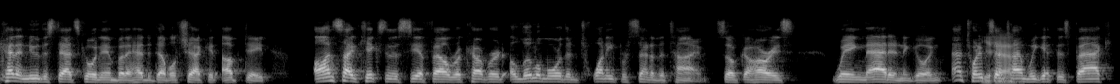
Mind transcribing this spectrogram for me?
kind of knew the stats going in, but I had to double check and update. Onside kicks in the CFL recovered a little more than 20% of the time. So Kahari's weighing that in and going, ah, 20% Yeah. time we get this back.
